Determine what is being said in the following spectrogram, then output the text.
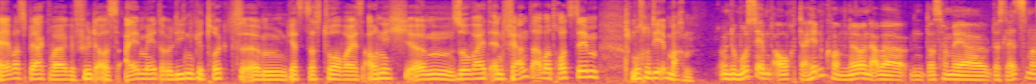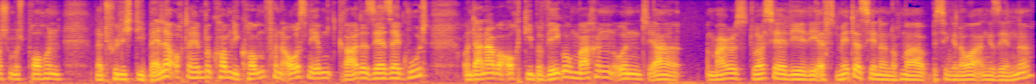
Elversberg war ja gefühlt aus einem Meter Linie gedrückt. Ähm, jetzt das Tor war jetzt auch nicht ähm, so weit entfernt, aber trotzdem muss man die eben machen. Und du musst eben auch dahin kommen, ne? Und aber das haben wir ja das letzte Mal schon besprochen, natürlich die Bälle auch dahin bekommen, die kommen von außen eben gerade sehr, sehr gut. Und dann aber auch die Bewegung machen und ja, Marius, du hast ja die, die Elfmeter-Szene nochmal ein bisschen genauer angesehen, ne?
